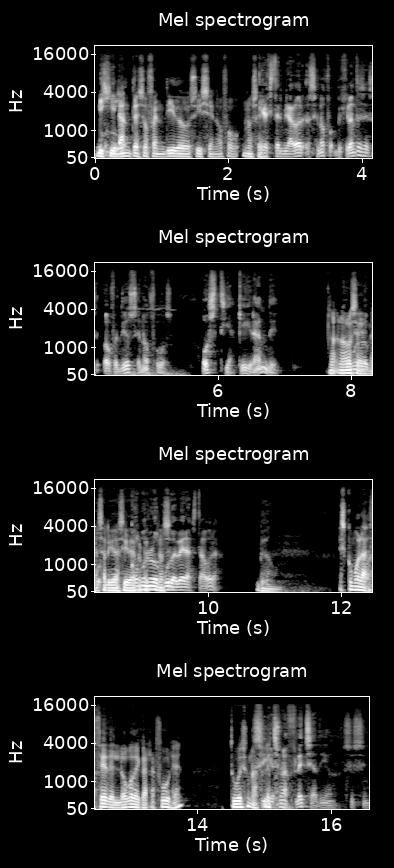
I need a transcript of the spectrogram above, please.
Vigilantes, ofendidos y xenófobos. No Y sé. exterminador, xenófo- vigilantes ofendidos xenófobos. Hostia, qué grande. No, no ¿Cómo lo sé, lo me ha salido así de ¿Cómo no repente. lo no sé. pude ver hasta ahora? Boom. Es como la C del logo de Carrefour, ¿eh? Tú ves una sí, flecha. es una flecha, tío. Sí, sí.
